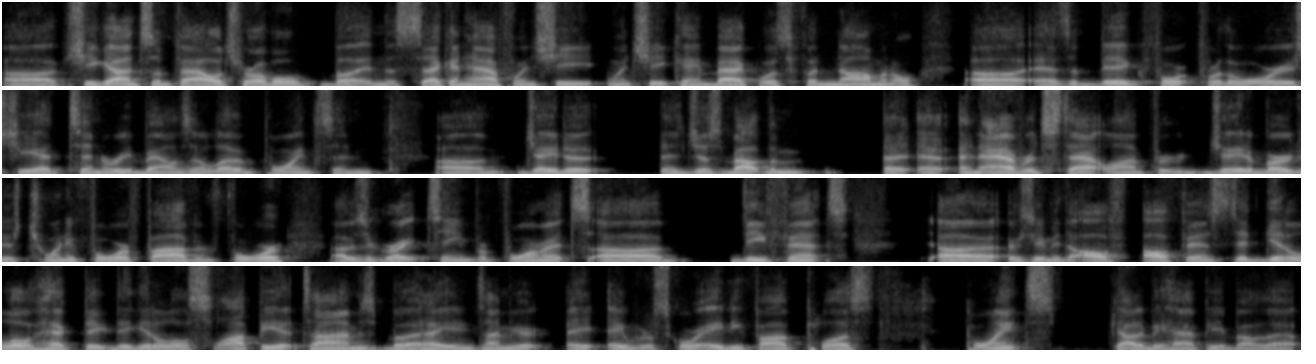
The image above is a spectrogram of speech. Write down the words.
uh, she got in some foul trouble, but in the second half when she when she came back was phenomenal uh, as a big for, for the Warriors. She had 10 rebounds and 11 points. And um, Jada, just about the an average stat line for Jada Burgess, 24, 5, and 4. Uh, it was a great team performance. Uh, defense, uh, excuse me, the off- offense did get a little hectic, they get a little sloppy at times, but hey, anytime you're a- able to score 85 plus points. Got to be happy about that.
